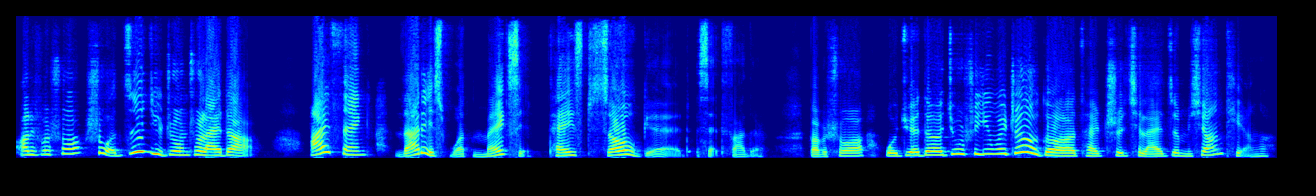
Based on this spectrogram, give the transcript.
奥利弗说是我自己种出来的。I think that is what makes it taste so good, said father. 爸爸说，我觉得就是因为这个才吃起来这么香甜啊。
